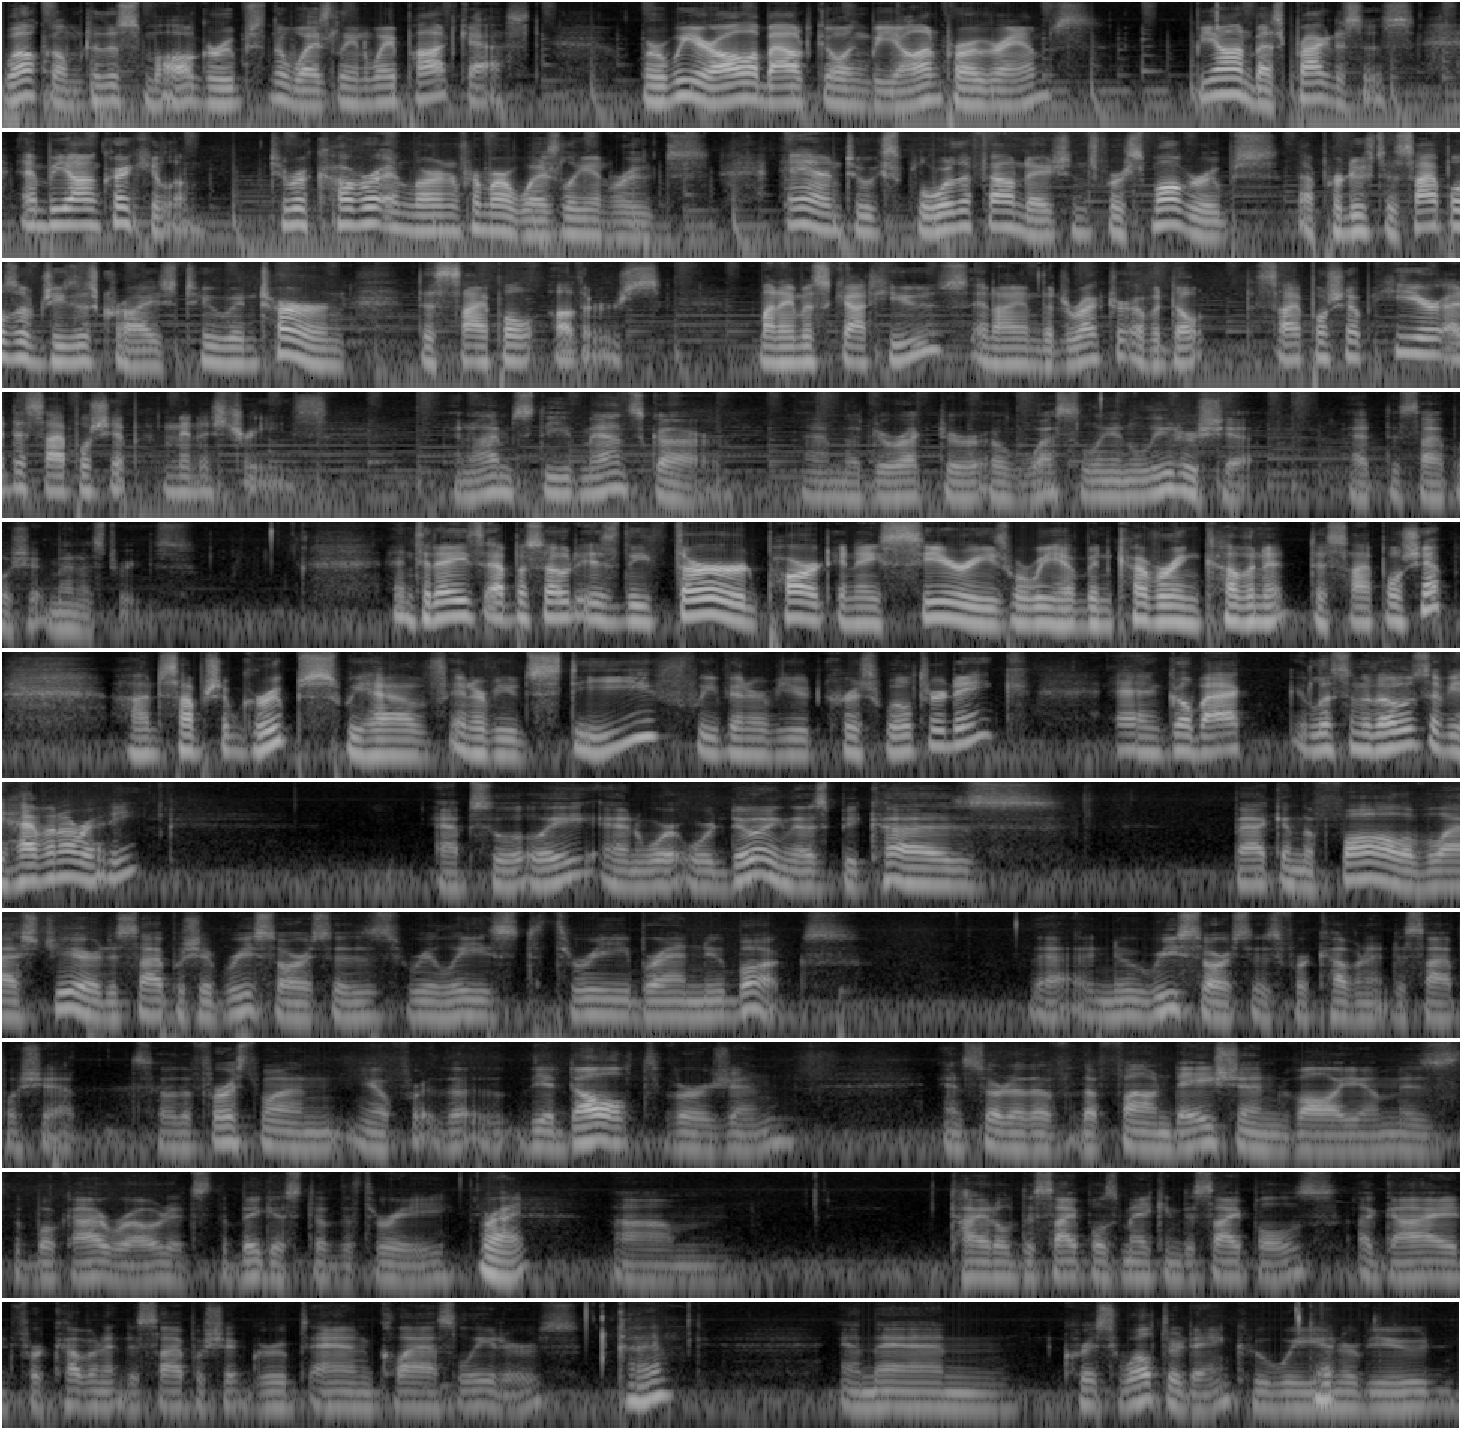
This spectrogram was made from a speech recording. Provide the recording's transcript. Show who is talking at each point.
Speaker 1: Welcome to the Small Groups in the Wesleyan Way podcast, where we are all about going beyond programs, beyond best practices, and beyond curriculum to recover and learn from our Wesleyan roots, and to explore the foundations for small groups that produce disciples of Jesus Christ who, in turn, disciple others. My name is Scott Hughes, and I am the Director of Adult Discipleship here at Discipleship Ministries.
Speaker 2: And I'm Steve Manskar. I'm the Director of Wesleyan Leadership at Discipleship Ministries.
Speaker 1: And today's episode is the third part in a series where we have been covering covenant discipleship. Uh, discipleship groups. We have interviewed Steve, we've interviewed Chris Wilterdink, and go back listen to those if you haven't already.
Speaker 2: Absolutely. And we're, we're doing this because back in the fall of last year, Discipleship Resources released three brand new books, new resources for covenant discipleship. So the first one, you know, for the, the adult version, and sort of the, the foundation volume is the book I wrote. It's the biggest of the three.
Speaker 1: Right.
Speaker 2: Um, titled Disciples Making Disciples, a guide for covenant discipleship groups and class leaders.
Speaker 1: Okay.
Speaker 2: And then Chris Wilterdink, who we
Speaker 1: Yep.
Speaker 2: interviewed,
